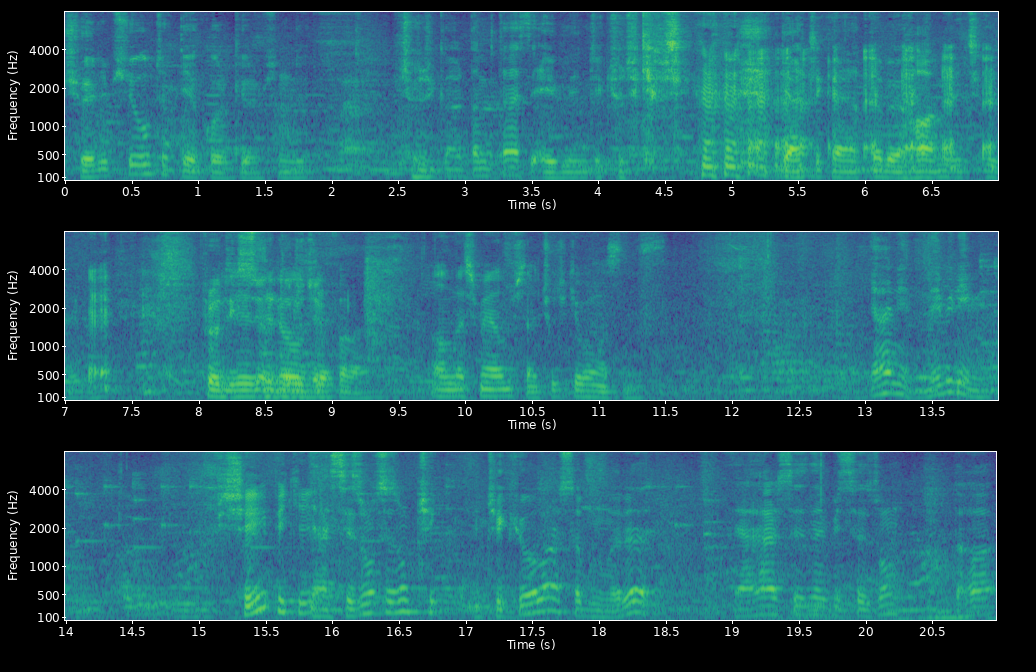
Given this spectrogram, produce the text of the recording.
şöyle bir şey olacak diye korkuyorum şimdi. Çocuklardan bir tanesi evlenecek çocuk gibi şey. Gerçek hayatta böyle hamile çıkacak. Prodüksiyon duracak olacak. falan. Anlaşmayı almışlar çocuk yapamazsınız. Yani ne bileyim Şey peki yani sezon sezon çek, çekiyorlarsa bunları yani her sene bir sezon daha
